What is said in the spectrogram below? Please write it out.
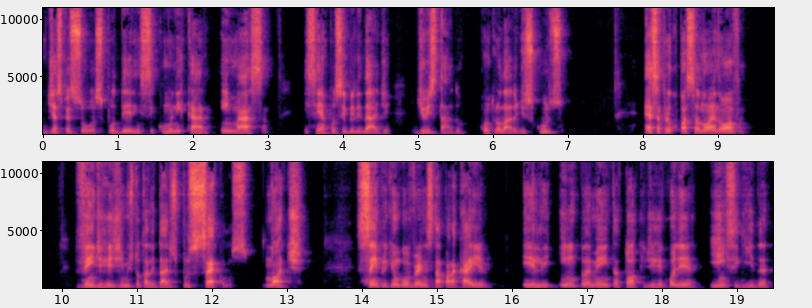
de as pessoas poderem se comunicar em massa e sem a possibilidade de o Estado controlar o discurso. Essa preocupação não é nova. Vem de regimes totalitários por séculos. Note: sempre que um governo está para cair, ele implementa toque de recolher e, em seguida,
